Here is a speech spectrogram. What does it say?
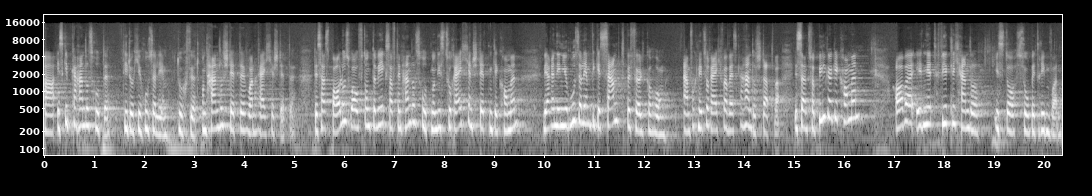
Äh, es gibt keine Handelsroute, die durch Jerusalem durchführt. Und Handelsstädte waren reiche Städte. Das heißt, Paulus war oft unterwegs auf den Handelsrouten und ist zu reichen Städten gekommen, während in Jerusalem die Gesamtbevölkerung einfach nicht so reich war, weil es keine Handelsstadt war. Es sind zwar Pilger gekommen, aber nicht wirklich Handel ist da so betrieben worden.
